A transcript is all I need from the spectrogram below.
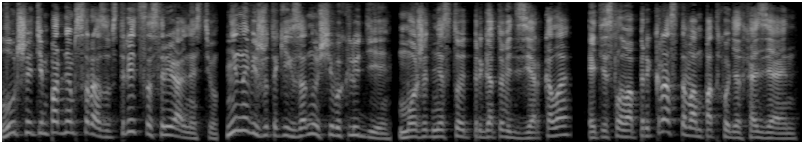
Лучше этим парням сразу встретиться с реальностью. Ненавижу таких заносчивых людей. Может мне стоит приготовить зеркало? Эти слова прекрасно вам подходят, хозяин.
